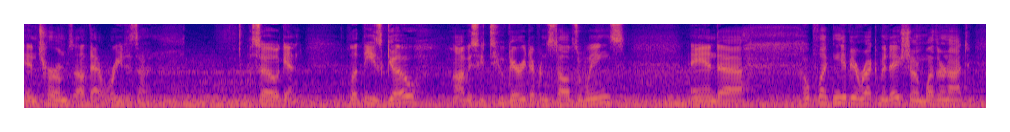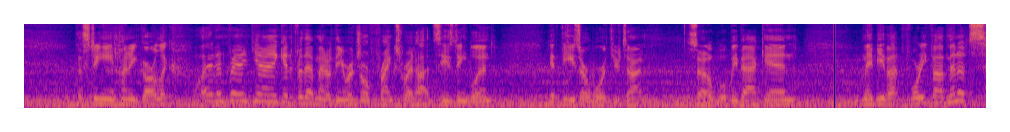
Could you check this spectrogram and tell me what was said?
in terms of that redesign. So again, let these go. Obviously two very different styles of wings. And uh, hopefully I can give you a recommendation on whether or not the stinging honey garlic, and you know, again, for that matter, the original Frank's Red Hot seasoning blend, if these are worth your time. So we'll be back in maybe about 45 minutes.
